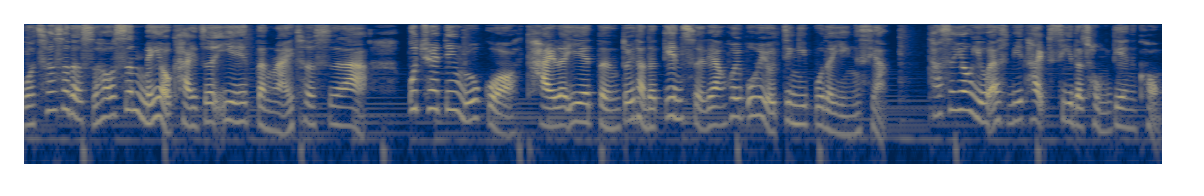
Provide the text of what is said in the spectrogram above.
我测试的时候是没有开着夜灯来测试啦。不确定，如果开了夜灯，对它的电池量会不会有进一步的影响？它是用 USB Type C 的充电孔，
